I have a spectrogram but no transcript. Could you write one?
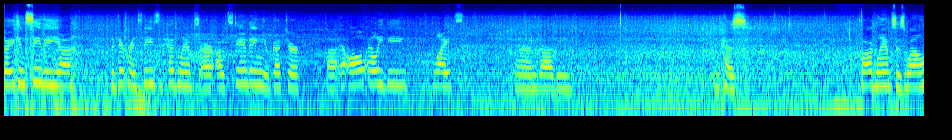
So you can see the uh, the difference. These headlamps are outstanding. You've got your uh, all LED lights and uh, the it has fog lamps as well.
